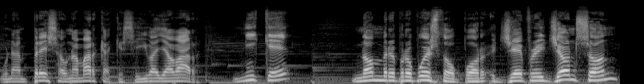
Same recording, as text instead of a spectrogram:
una empresa, una marca que se iba a llamar Nike, nombre propuesto por Jeffrey Johnson,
